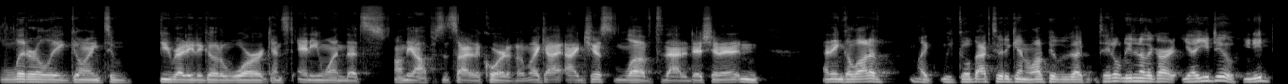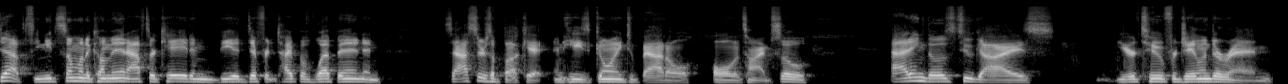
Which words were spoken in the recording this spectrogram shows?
literally going to be ready to go to war against anyone that's on the opposite side of the court of him. Like I, I just loved that addition. And I think a lot of like we go back to it again. A lot of people be like, they don't need another guard. Yeah, you do. You need depth. You need someone to come in after Cade and be a different type of weapon. And Sasser's a bucket and he's going to battle all the time. So adding those two guys, year two for Jalen Duren,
